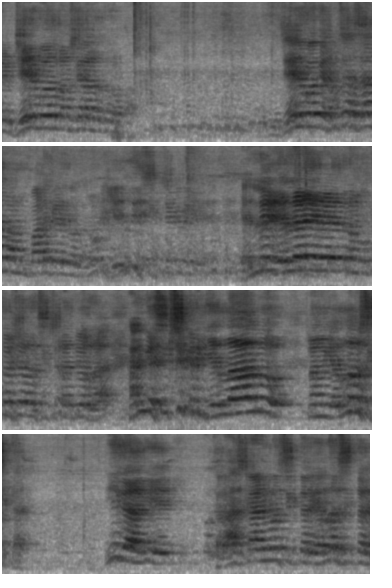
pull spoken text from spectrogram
ನೀವು ಜೈಲಿಗೆ ಹೋದ್ರೆ ನಮಸ್ಕಾರ ಅಂತ ಜೈಲಿಗೆ ನಮಸ್ಕಾರ ಸರ್ ನಾನು ಪಾಠ ಕೇಳಿದ್ರು ಅಂತ. ನೋಡಿ, ಎಲ್ಲಿ ಶಿಕ್ಷಕರಿಗೆ ಎಲ್ಲೇ ಎಲ್ಲೆಡೆ ಹೇಳಿದ್ರೆ ನಮ್ಮ ಮುಕ್ತ ವಿಷಯದ ಶಿಕ್ಷಣ ಅಂತೀವಲ್ಲ ಹಂಗೆ ಶಿಕ್ಷಕರಿಗೆ ಎಲ್ಲರೂ ನಮಗೆಲ್ಲರೂ ಸಿಗ್ತಾರೆ. ಹೀಗಾಗಿ ರಾಜಕಾರಣಿಗಳು ಸಿಗ್ತಾರೆ, ಎಲ್ಲರೂ ಸಿಗ್ತಾರೆ.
